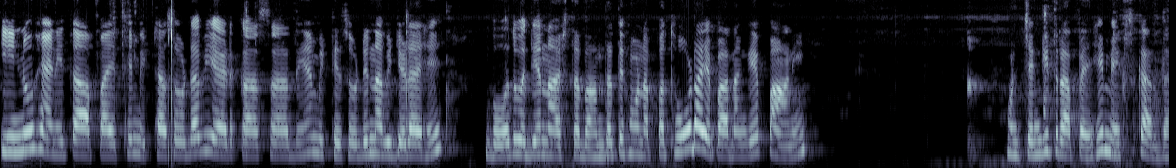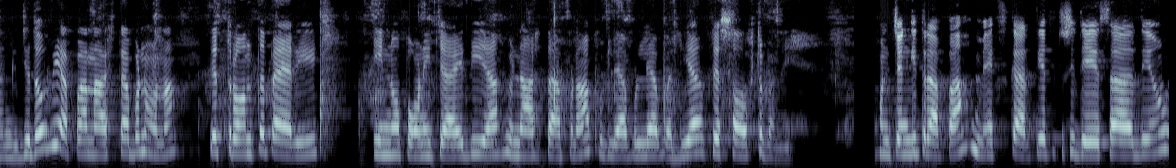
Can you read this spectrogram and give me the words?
ਇਨੋ ਹੈ ਨਹੀਂ ਤਾਂ ਆਪਾਂ ਇੱਥੇ ਮਿੱਠਾ ਸੋਡਾ ਵੀ ਐਡ ਕਰ ਸਕਦੇ ਹਾਂ। ਮਿੱਠੇ ਸੋਡੇ ਨਾਲ ਵੀ ਜਿਹੜਾ ਇਹ ਬਹੁਤ ਵਧੀਆ ਨਾਸ਼ਤਾ ਬਣਦਾ। ਤੇ ਹੁਣ ਆਪਾਂ ਥੋੜਾ ਜਿਹਾ ਪਾ ਦਾਂਗੇ ਪਾਣੀ। ਹੁਣ ਚੰਗੀ ਤਰ੍ਹਾਂ ਆਪਾਂ ਇਹ ਮਿਕਸ ਕਰ ਦਾਂਗੇ। ਜਦੋਂ ਵੀ ਆਪਾਂ ਨਾਸ਼ਤਾ ਬਣਾਉਣਾ, ਤੇ ਤੁਰੰਤ ਪੈਰੀ ਇਨੋ ਪਾਉਣੀ ਚਾਹੀਦੀ ਆ, ਵੀ ਨਾਸ਼ਤਾ ਆਪਣਾ ਫੁੱਲਿਆ ਫੁੱਲਿਆ ਵਧੀਆ ਤੇ ਸੌਫਟ ਬਣੇ। ਹੁਣ ਚੰਗੀ ਤਰ੍ਹਾਂ ਆਪਾਂ ਮਿਕਸ ਕਰਤੀ ਹੈ ਤੇ ਤੁਸੀਂ ਦੇਖ ਸਕਦੇ ਹੋ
